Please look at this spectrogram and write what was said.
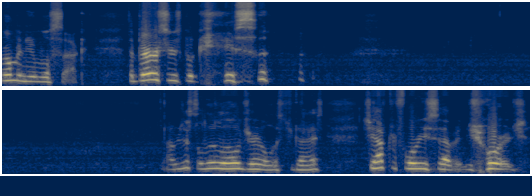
Roman numerals suck. The barrister's bookcase. I'm just a little old journalist, you guys. Chapter 47, George.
